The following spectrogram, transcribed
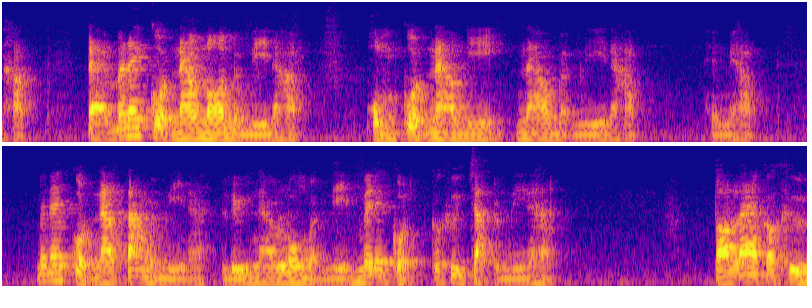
นะครับ แต่ไม่ได้กดแนวนอนแบบนี้นะครับ ผมกดแนวนี้ แนวแบบนี้นะครับ เห็นไหมครับ ไม่ได้กดแนวตั้งแบบนี้นะหรือแนวลงแบบนี้ไม่ได้กดก็คือจับแบบนี้นะฮะตอนแรกก็คือ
